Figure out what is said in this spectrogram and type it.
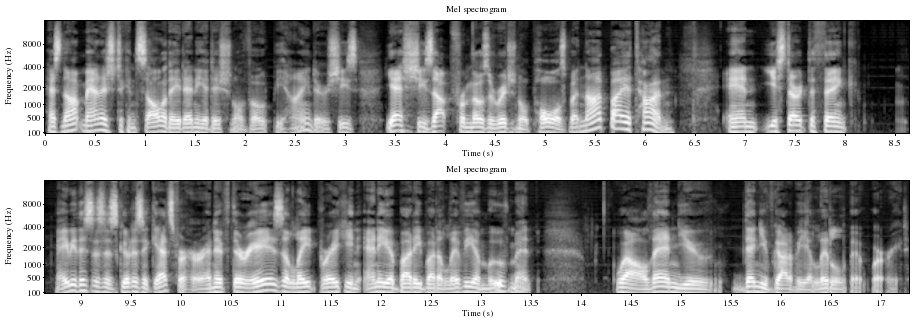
has not managed to consolidate any additional vote behind her. She's yes, she's up from those original polls, but not by a ton. And you start to think maybe this is as good as it gets for her. And if there is a late breaking anybody but Olivia movement, well, then you then you've got to be a little bit worried.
